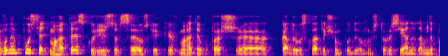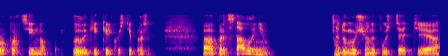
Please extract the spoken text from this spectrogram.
Вони пустять МАГАТЕ, скоріш за все, оскільки в МАГАТЕ, по-перше, кадровий склад, якщо ми подивимось, то росіяни там непропорційно великій кількості е, представлені. Я думаю, що вони пустять е,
